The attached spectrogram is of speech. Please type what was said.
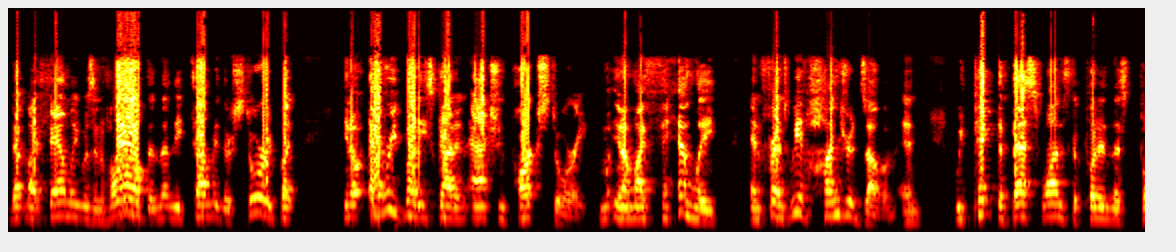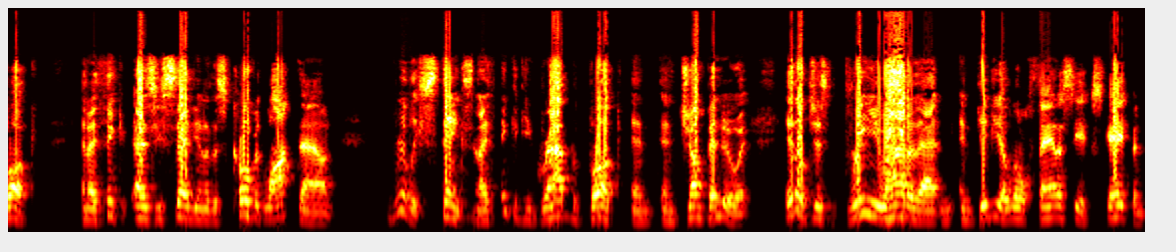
that my family was involved, and then they tell me their story. But you know, everybody's got an action park story. You know, my family and friends, we have hundreds of them, and we picked the best ones to put in this book. And I think, as you said, you know, this COVID lockdown really stinks. And I think if you grab the book and and jump into it, it'll just bring you out of that and, and give you a little fantasy escape and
